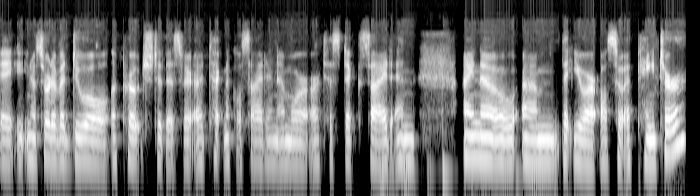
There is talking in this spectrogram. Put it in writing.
a you know sort of a dual approach to this a technical side and a more artistic side. And i know um, that you are also a painter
